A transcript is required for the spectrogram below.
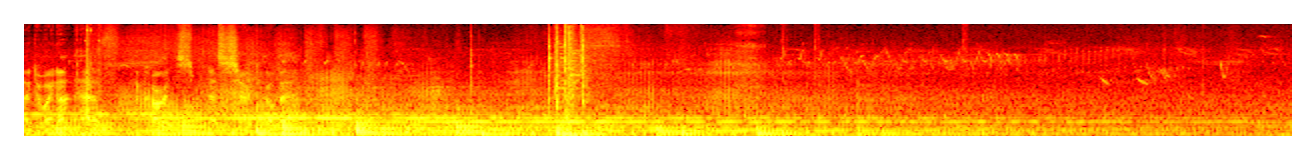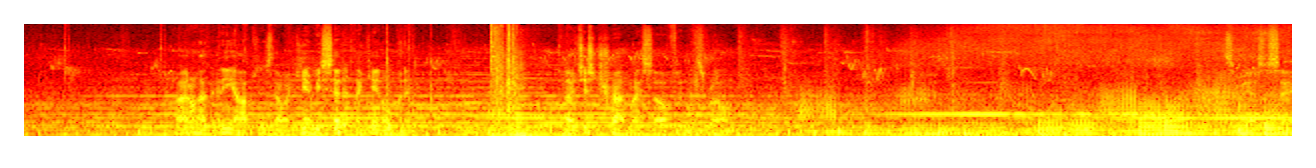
Uh, do I not have the cards necessary to go back? I don't have any options now. I can't reset it. Can't open it. I just trapped myself in this realm. Let's see what he has to say.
